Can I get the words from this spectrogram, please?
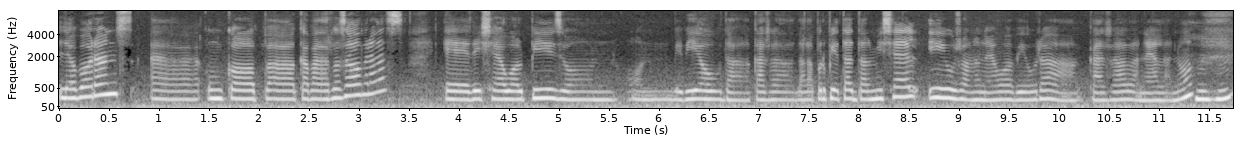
llavors, eh, un cop acabades les obres, eh, deixeu el pis on, on vivíeu de casa de la propietat del Michel i us en aneu a viure a casa de Nela, no? Mhm.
